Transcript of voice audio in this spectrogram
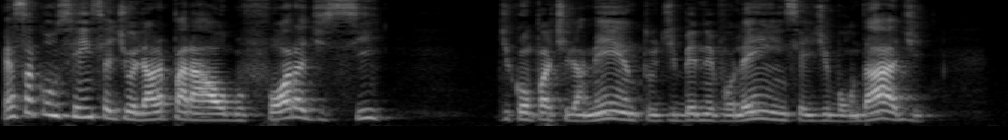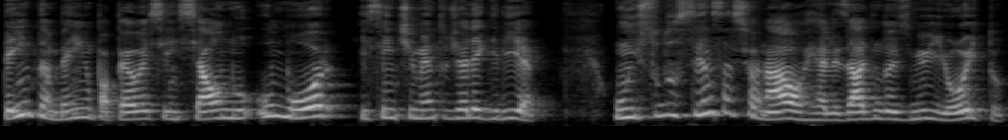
Essa consciência de olhar para algo fora de si, de compartilhamento, de benevolência e de bondade, tem também um papel essencial no humor e sentimento de alegria. Um estudo sensacional realizado em 2008,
